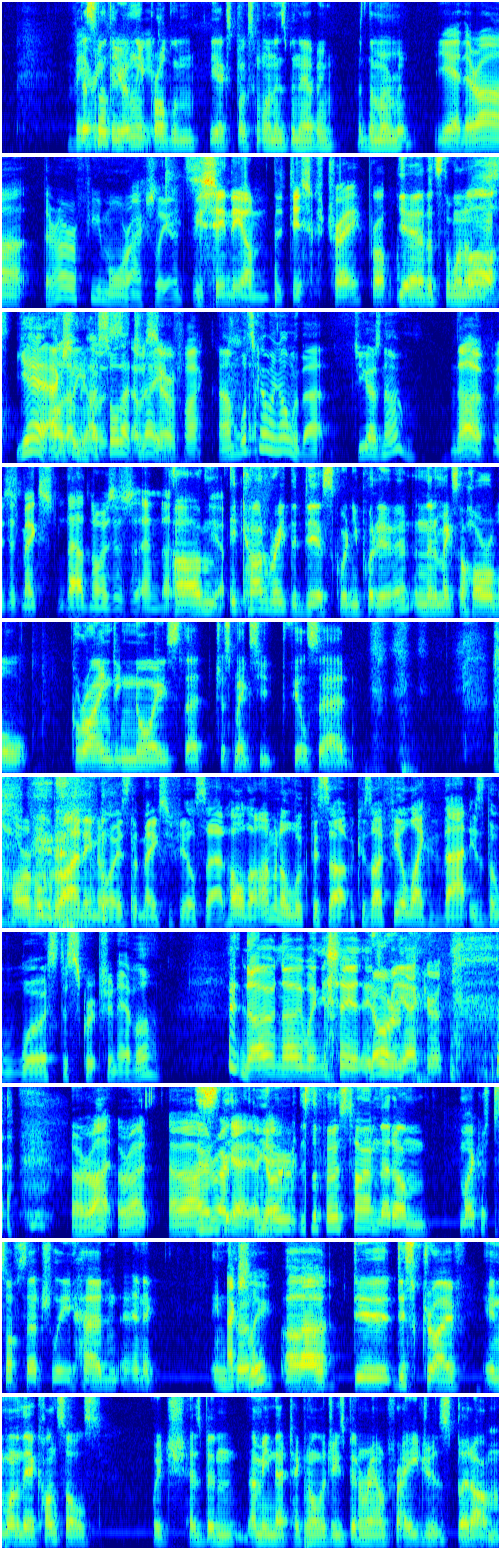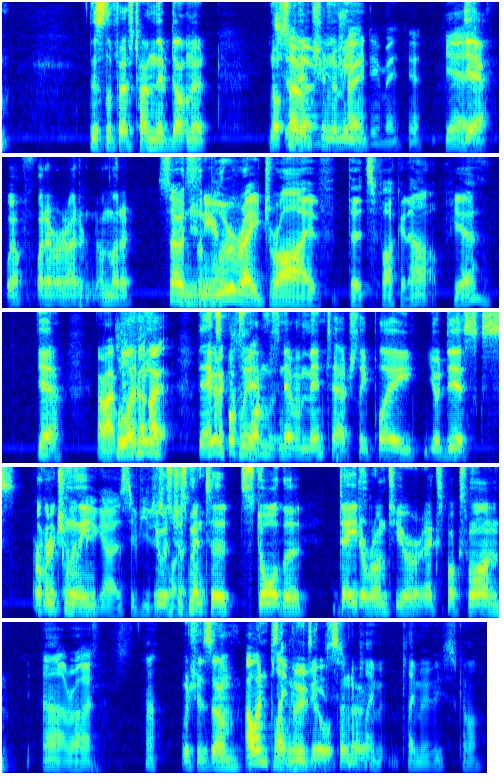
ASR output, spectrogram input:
Very, That's not the only weird. problem the Xbox One has been having at the moment. Yeah, there are there are a few more actually, and it's Have you seen the um the disc tray problem? Yeah, that's the one. I Oh, was, yeah, oh, that actually, was- I saw that that today. was terrifying. Um, what's going on with that? Do you guys know? No, it just makes loud noises and uh, um, yeah. it can't read the disc when you put it in it, and then it makes a horrible grinding noise that just makes you feel sad. A horrible grinding noise that makes you feel sad. Hold on, I'm gonna look this up because I feel like that is the worst description ever. No, no. When you see it, it's No. pretty accurate. All right, all right. Uh, This is the- okay, okay. No, this is the first time that um Microsoft's actually had an, an internal Actually, uh, uh, di- disk drive in one of their consoles, which has been I mean that technology's been around for ages, but um this is the first time they've done it. Not so to mention, I having a tray, mean, do you mean? Yeah. yeah. yeah, well, whatever. I don't. I'm not a. So it's the. Blu-ray drive that's fucking up. Yeah. Yeah. All right. Well, Well, I I, mean, I, the I Xbox clip. One was never meant to actually play your discs I got a clip originally. here, guys. If you just it was wanna- just meant to store the data onto your Xbox One, Oh right. Huh. Which is um. Oh, and play movies. Play, play movies. Come on.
